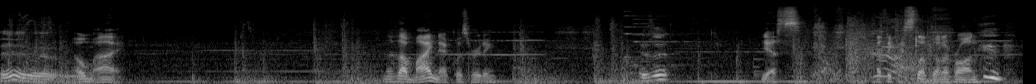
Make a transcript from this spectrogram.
Ew. Oh my. I thought my neck was hurting. Is it? Yes. I think I slept on it wrong.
